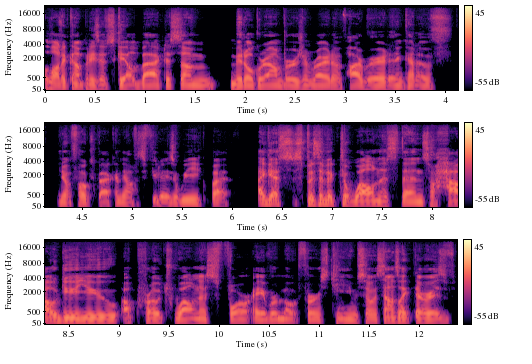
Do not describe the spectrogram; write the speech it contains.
a lot of companies have scaled back to some middle ground version, right, of hybrid and kind of, you know, folks back in the office a few days a week. But I guess specific to wellness then, so how do you approach wellness for a remote first team? So it sounds like there is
